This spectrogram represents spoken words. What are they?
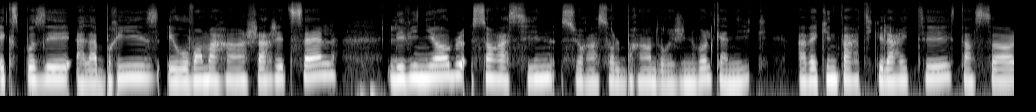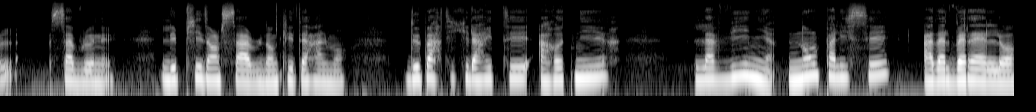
exposée à la brise et au vent marin chargé de sel, les vignobles s'enracinent sur un sol brun d'origine volcanique, avec une particularité, c'est un sol sablonneux, les pieds dans le sable, donc littéralement. Deux particularités à retenir, la vigne non palissée ad alberello,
